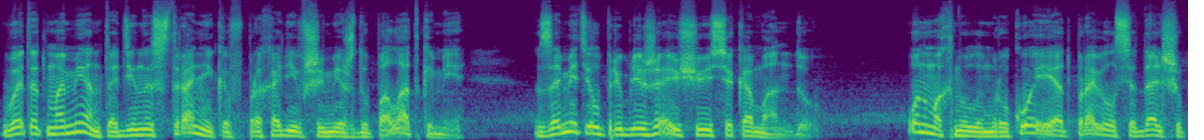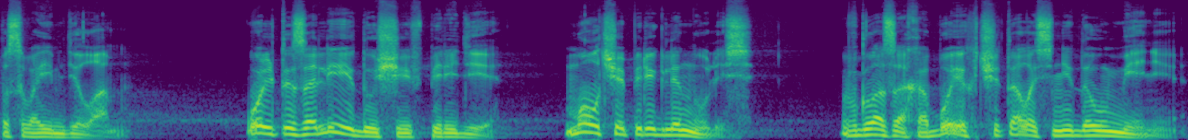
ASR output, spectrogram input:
В этот момент один из странников, проходивший между палатками, заметил приближающуюся команду. Он махнул им рукой и отправился дальше по своим делам. Ольт и Зали, идущие впереди, молча переглянулись. В глазах обоих читалось недоумение.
